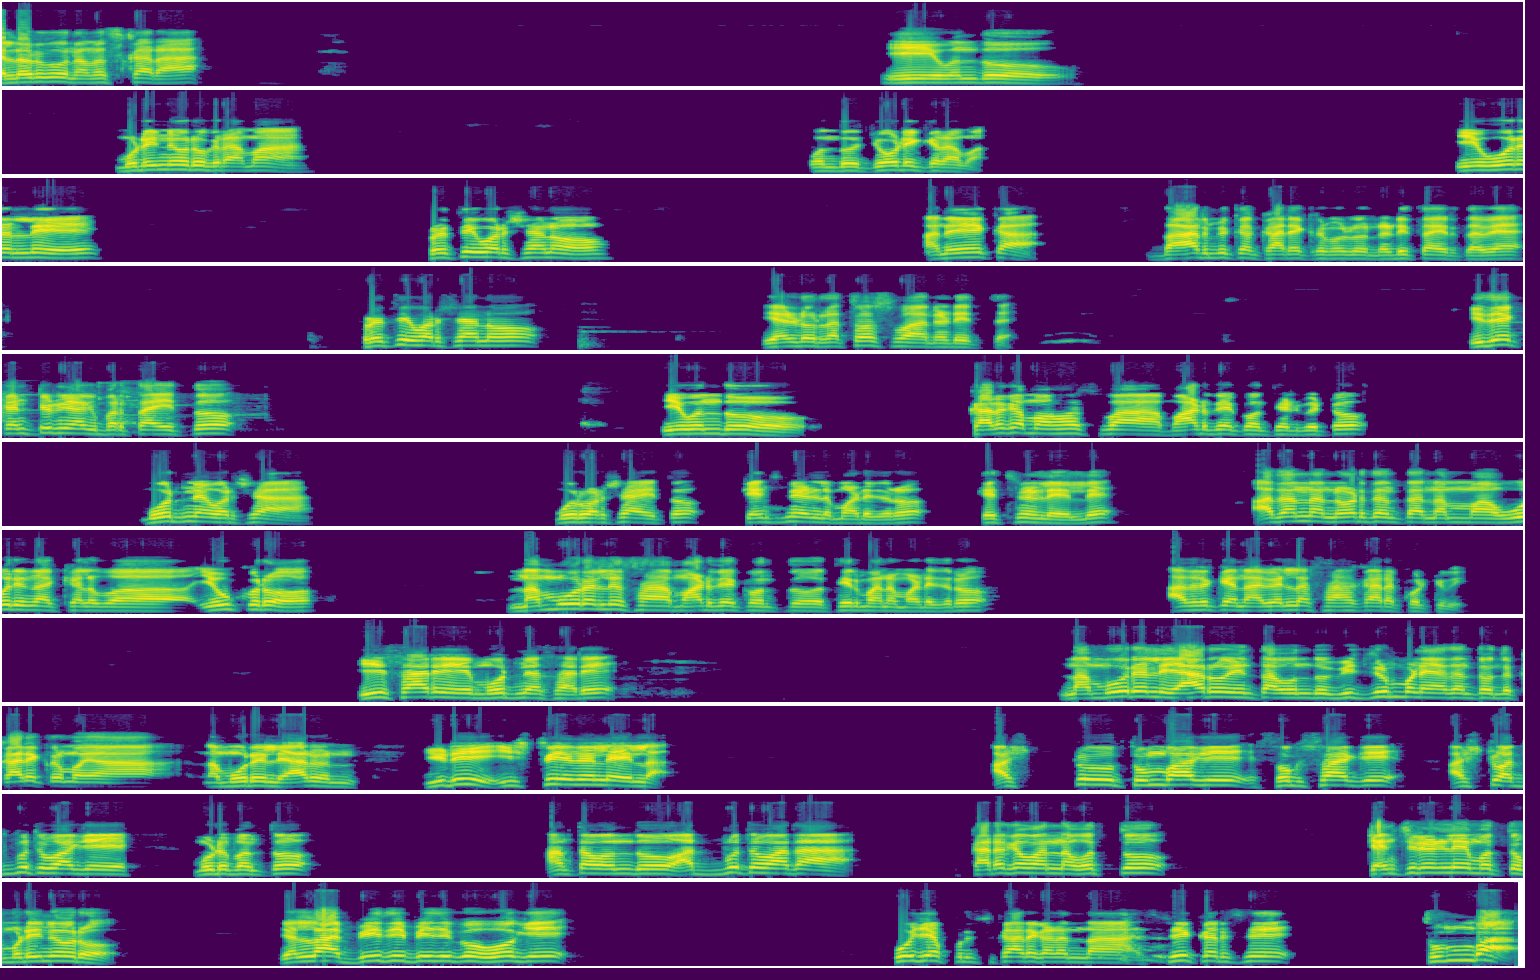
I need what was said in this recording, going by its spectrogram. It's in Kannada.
ಎಲ್ಲರಿಗೂ ನಮಸ್ಕಾರ. ಈ ಒಂದು ಮುಡಿನೂರು ಗ್ರಾಮ ಒಂದು ಜೋಡಿ ಗ್ರಾಮ. ಈ ಊರಲ್ಲಿ ಪ್ರತಿ ವರ್ಷನೂ ಅನೇಕ ಧಾರ್ಮಿಕ ಕಾರ್ಯಕ್ರಮಗಳು ನಡೀತಾ ಇರ್ತವೆ. ಪ್ರತಿ ವರ್ಷನೂ ಎರಡು ರಥೋತ್ಸವ ನಡೆಯುತ್ತೆ. ಇದೇ ಕಂಟಿನ್ಯೂ ಆಗಿ ಬರ್ತಾ ಇತ್ತು. ಈ ಒಂದು ಕರಗ ಮಹೋತ್ಸವ ಮಾಡಬೇಕು ಅಂತ ಹೇಳ್ಬಿಟ್ಟು ಮೂರನೇ ವರ್ಷ, ಮೂರು ವರ್ಷ ಆಯ್ತು. ಕೆಂಚನಹಳ್ಳಿ ಮಾಡಿದ್ರು ಕೆಂಚನಹಳ್ಳಿಯಲ್ಲಿ ಅದನ್ನ ನೋಡಿದಂತ ನಮ್ಮ ಊರಿನ ಕೆಲವು ಯುವಕರು ನಮ್ಮೂರಲ್ಲೂ ಸಹ ಮಾಡಬೇಕು ಅಂತ ತೀರ್ಮಾನ ಮಾಡಿದ್ರು. ಅದಕ್ಕೆ ನಾವೆಲ್ಲ ಸಹಕಾರ ಕೊಟ್ವಿ. ಈ ಸಾರಿ ಮೂರನೇ ಸಾರಿ ನಮ್ಮೂರಲ್ಲಿ ಯಾರು ಇಂತ ಒಂದು ವಿಜೃಂಭಣೆಯಾದಂತ ಒಂದು ಕಾರ್ಯಕ್ರಮ, ನಮ್ಮೂರಲ್ಲಿ ಯಾರು ಇಡೀ ಹಿಸ್ಟ್ರಿಯಲ್ಲೇ ಇಲ್ಲ. ಅಷ್ಟು ತುಂಬಾಗಿ ಸೊಗಸಾಗಿ, ಅಷ್ಟು ಅದ್ಭುತವಾಗಿ ಮೂಡಿಬಂತು. ಅಂತ ಒಂದು ಅದ್ಭುತವಾದ ಕರಗವನ್ನ ಹೊತ್ತು ಕೆಂಚಿನಳ್ಳಿ ಮತ್ತು ಮುಡಿನೂರು ಎಲ್ಲ ಬೀದಿ ಬೀದಿಗೂ ಹೋಗಿ ಪೂಜೆ ಪುರಸ್ಕಾರಗಳನ್ನ ಸ್ವೀಕರಿಸಿ ತುಂಬಾ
